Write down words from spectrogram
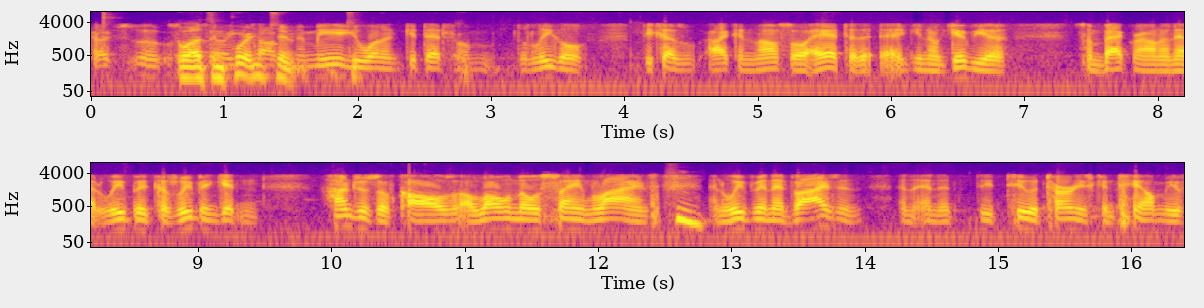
Uh, so, well, it's important to, to me. To, you want to get that from the legal, because I can also add to the, uh, you know, give you some background on that. We've because we've been getting hundreds of calls along those same lines, hmm. and we've been advising, and, and the, the two attorneys can tell me if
